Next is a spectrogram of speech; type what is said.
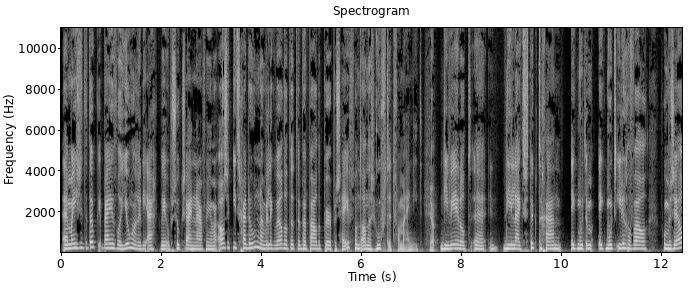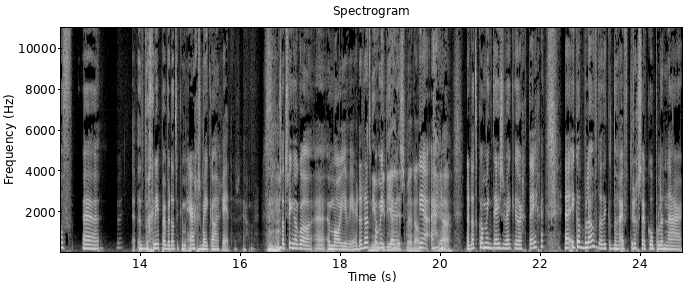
Maar je ziet het ook bij heel veel jongeren die eigenlijk weer op zoek zijn naar van ja, maar als ik iets ga doen, dan wil ik wel dat het een bepaalde purpose heeft, want anders hoeft het van mij niet. Ja. Die wereld eh, die lijkt stuk te gaan. Ik moet, hem, ik moet in ieder geval voor mezelf eh, het begrip hebben dat ik hem ergens mee kan redden. Zeg maar. Dus dat vind ik ook wel eh, een mooie weer. Dat, dat Nieuw kwam ik, eh, idealisme dan. ja, Ja. nou, dat kwam ik deze week heel erg tegen. Ik had beloofd dat ik het nog even terug zou koppelen naar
